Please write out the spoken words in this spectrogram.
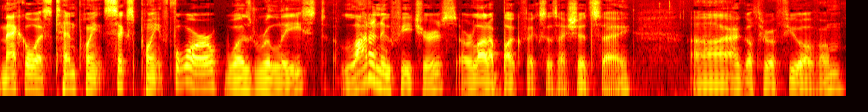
Mac OS 10.6.4 was released. A lot of new features, or a lot of bug fixes, I should say. Uh, I'll go through a few of them.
